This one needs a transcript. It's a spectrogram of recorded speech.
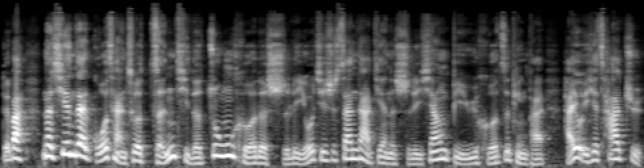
对吧？那现在国产车整体的综合的实力，尤其是三大件的实力，相比于合资品牌还有一些差距。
